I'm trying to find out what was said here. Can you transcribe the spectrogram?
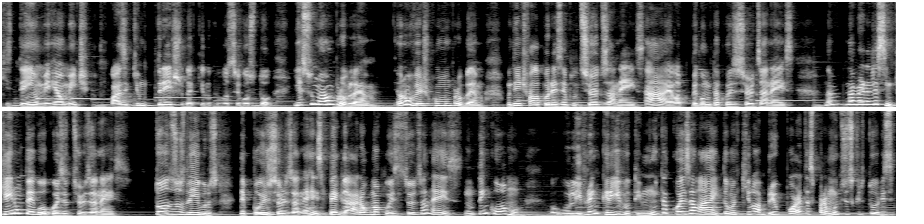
que tenham realmente quase que um trecho daquilo que você gostou. Isso não é um problema. Eu não vejo como um problema. Muita gente fala, por exemplo, do Senhor dos Anéis. Ah, ela pegou muita coisa do Senhor dos Anéis. Na, na verdade, assim, quem não pegou coisa do Senhor dos Anéis? Todos os livros depois do Senhor dos Anéis pegaram alguma coisa do Senhor dos Anéis. Não tem como. O, o livro é incrível, tem muita coisa lá. Então aquilo abriu portas para muitos escritores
